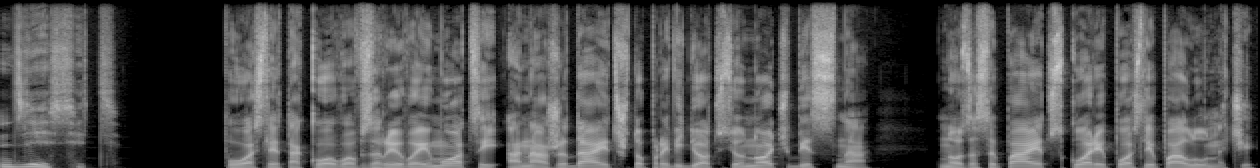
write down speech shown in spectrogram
десять. После такого взрыва эмоций она ожидает, что проведет всю ночь без сна, но засыпает вскоре после полуночи,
